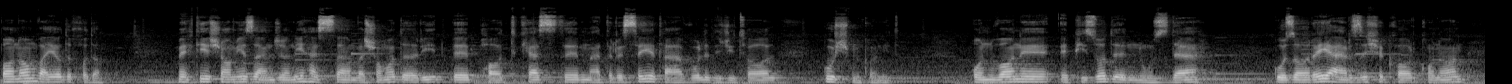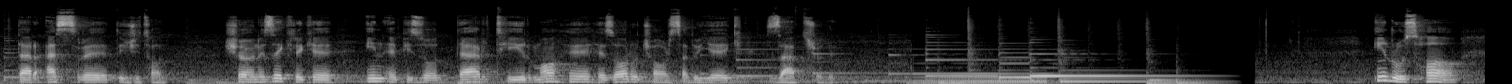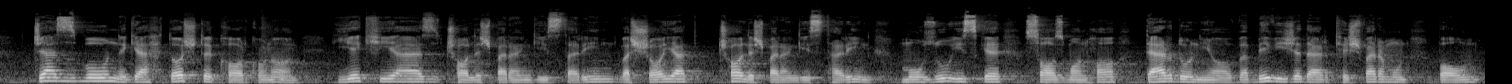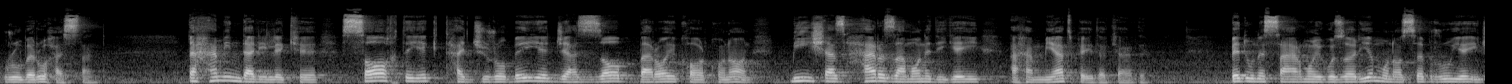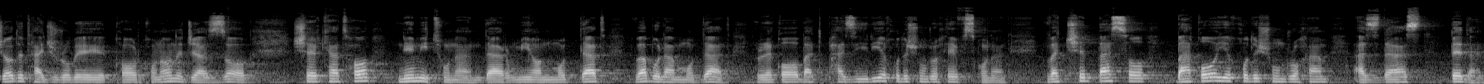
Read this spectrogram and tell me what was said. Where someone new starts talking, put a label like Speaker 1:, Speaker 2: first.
Speaker 1: با نام و یاد خدا. مهدی شامی زنجانی هستم و شما دارید به پادکست مدرسه تحول دیجیتال گوش می‌کنید. عنوان اپیزود 19 گزاره ارزش کارکنان در عصر دیجیتال. شایان ذکره که این اپیزود در تیر ماه 1401 ضبط شده. این روزها جذب و نگهداشت کارکنان یکی از چالش برانگیزترین و شاید چالش برانگیزترین موضوعی است که سازمان ها در دنیا و به ویژه در کشورمون با اون روبرو هستند. به همین دلیله که ساخت یک تجربه جذاب برای کارکنان بیش از هر زمان دیگه اهمیت پیدا کرده. بدون سرمایه گذاری مناسب روی ایجاد تجربه کارکنان جذاب شرکت ها نمی‌تونن در میان مدت و بلند مدت رقابت پذیری خودشون رو حفظ کنن و چه بسا بقای خودشون رو هم از دست بدن.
